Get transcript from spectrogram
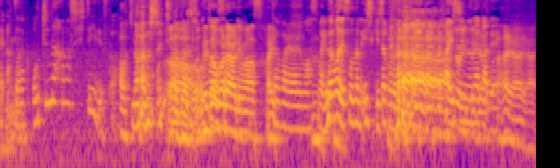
えあとなんかオチの話していいですか？あうちの話？ああどうぞ。ネタバレあります。はい。ネタバレあります、うん。まあ、今までそんなの意識したことなかった。ん で配信の中で。はいはいはい。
